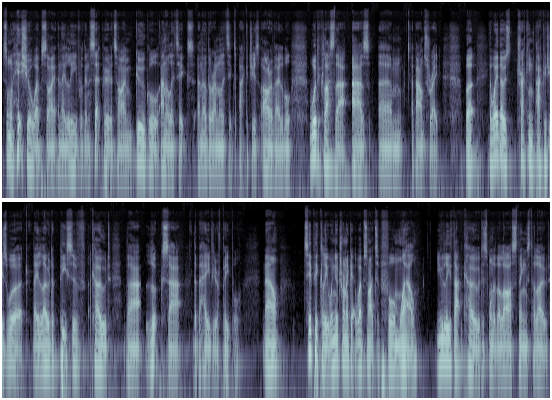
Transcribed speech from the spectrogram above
someone hits your website and they leave within a set period of time google analytics and other analytics packages are available would class that as um, a bounce rate but the way those tracking packages work they load a piece of code that looks at the behavior of people now typically when you're trying to get a website to perform well you leave that code as one of the last things to load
